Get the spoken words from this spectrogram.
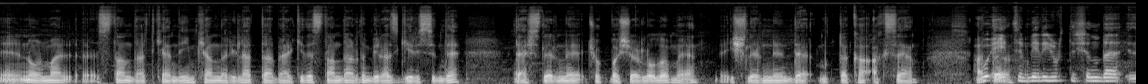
e, normal standart kendi imkanlarıyla hatta belki de standardın biraz gerisinde derslerine çok başarılı olamayan, işlerinin de mutlaka aksayan. Hatta, Bu eğitimleri yurt dışında e,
